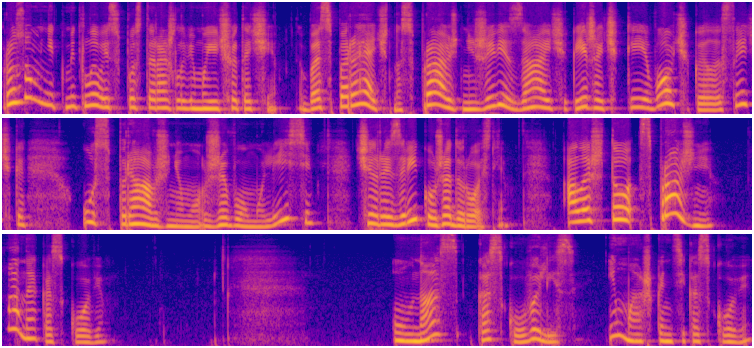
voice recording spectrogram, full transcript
Розумні, кмітливі спостережливі мої читачі. Безперечно, справжні живі зайчики, їжачки, вовчики лисички у справжньому живому лісі через рік уже дорослі. Але ж то справжні, а не казкові. У нас казковий ліс і мешканці казкові,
